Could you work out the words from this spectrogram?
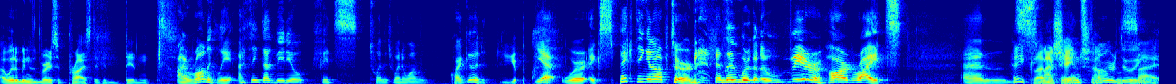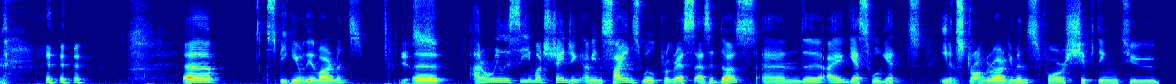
I would have been very surprised if it didn't. Ironically, I think that video fits 2021 quite good. Yep. Yeah, we're expecting an upturn, and then we're gonna veer hard right. And Hey, climate change, how you're doing? Um speaking of the environment, Yes. uh, I don't really see much changing. I mean, science will progress as it does, and uh, I guess we'll get even stronger arguments for shifting to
